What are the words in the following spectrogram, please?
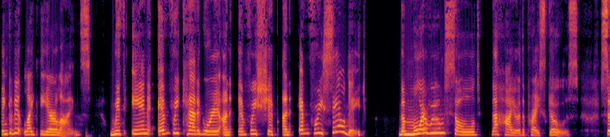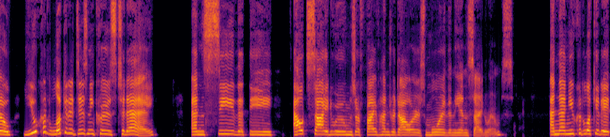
Think of it like the airlines. Within every category, on every ship, on every sale date, the more rooms sold, the higher the price goes. So you could look at a Disney cruise today and see that the outside rooms are $500 more than the inside rooms. And then you could look at it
